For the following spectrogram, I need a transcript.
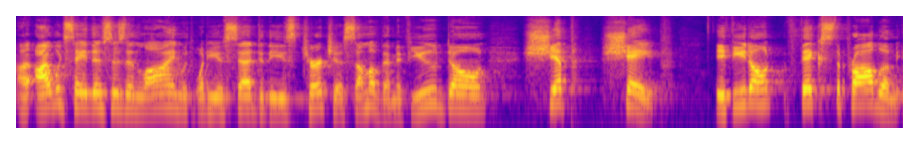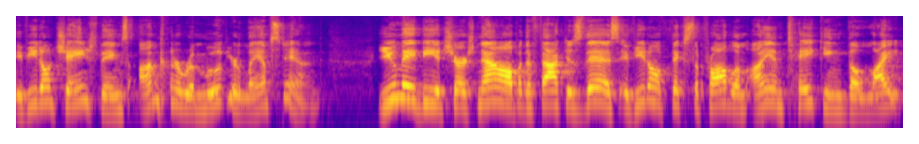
Uh, I would say this is in line with what he has said to these churches, some of them. If you don't ship shape, if you don't fix the problem, if you don't change things, I'm going to remove your lampstand. You may be a church now, but the fact is this if you don't fix the problem, I am taking the light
